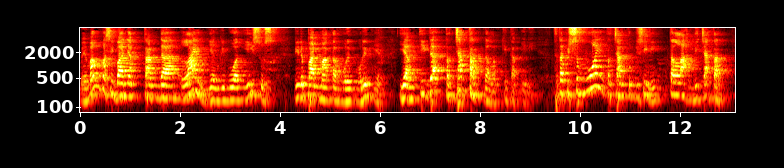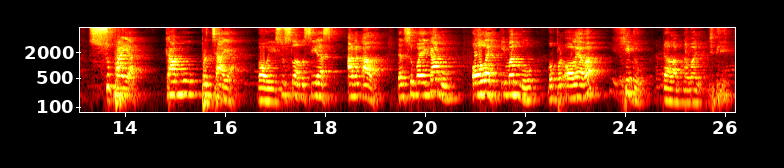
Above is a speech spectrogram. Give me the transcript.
Memang masih banyak tanda lain yang dibuat Yesus di depan mata murid-muridnya yang tidak tercatat dalam kitab ini. Tetapi semua yang tercantum di sini telah dicatat supaya kamu percaya bahwa Yesus adalah Mesias anak Allah dan supaya kamu oleh imanmu memperoleh apa? hidup dalam namanya. Jadi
